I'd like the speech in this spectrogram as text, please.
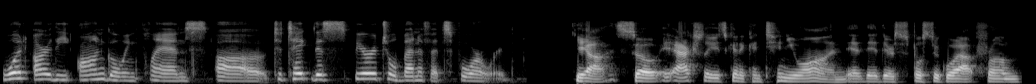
what are the ongoing plans uh, to take this spiritual benefits forward? Yeah, so it actually it's going to continue on. They're supposed to go out from,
